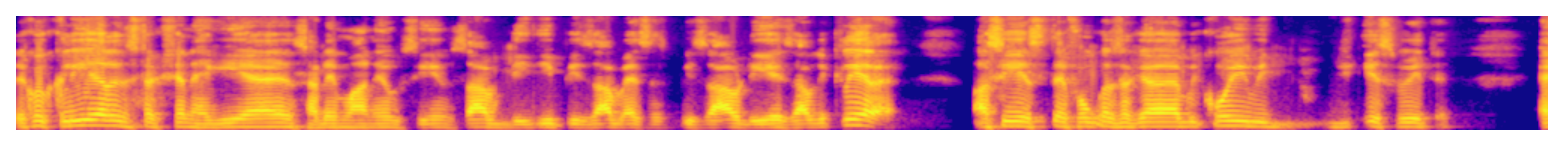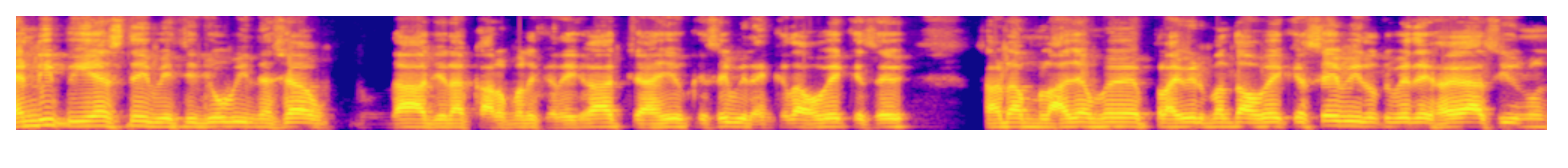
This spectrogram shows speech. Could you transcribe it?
ਦੇਖੋ ਕਲੀਅਰ ਇਨਸਟਰਕਸ਼ਨ ਹੈਗੀ ਹੈ, ਸਾਡੇ ਮਾਨਯੋਗ ਸੀਐਮ ਸਾਹਿਬ, ਡੀਜੀਪੀ ਸਾਹਿਬ ਐਸਐਸਪੀ ਸਾਹਿਬ ਡੀਏ ਸਾਹਿਬ ਦੀ ਕਲੀਅਰ ਹੈ। ਅਸੀਂ ਇਸ ਤੇ ਫੋਕਸ ਰੱਖਿਆ ਹੋਇਆ ਵੀ ਕੋਈ ਵੀ ਇਸ ਵਿੱਚ ਐਨਡੀਪੀਐਸ ਦੇ ਵਿੱਚ ਜੋ ਵੀ ਨਸ਼ਾ ਦਾ ਜਿਹੜਾ ਕਾਰੋਬਾਰ ਕਰੇਗਾ, ਚਾਹੇ ਉਹ ਕਿਸੇ ਵੀ ਰੈਂਕ ਦਾ ਹੋਵੇ, ਕਿਸੇ ਸਾਡਾ ਮੁਲਾਜ਼ਮ ਹੋਵੇ ਪ੍ਰਾਈਵੇਟ ਬੰਦਾ ਹੋਵੇ, ਕਿਸੇ ਵੀ ਰੁਤਬੇ ਦੇ ਹੈਗਾ, ਅਸੀਂ ਉਹਨੂੰ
